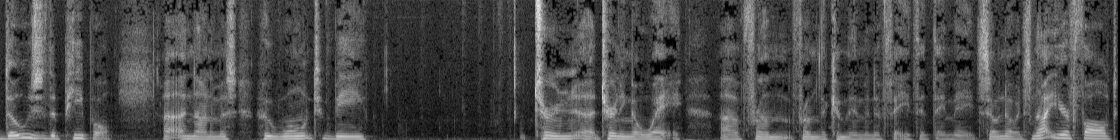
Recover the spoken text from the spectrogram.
those are the people, uh, Anonymous, who won't be turn uh, turning away. Uh, from from the commitment of faith that they made. So no, it's not your fault.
